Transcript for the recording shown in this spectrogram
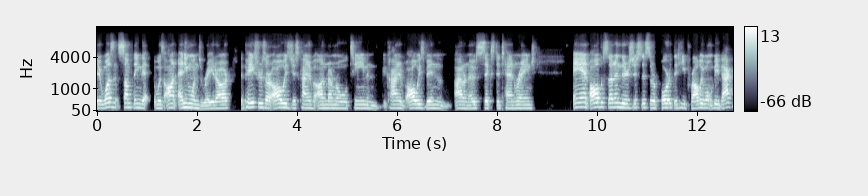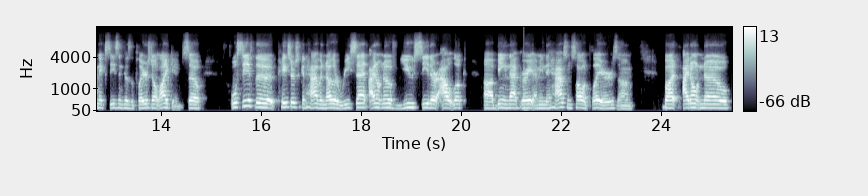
it wasn't something that was on anyone's radar. The Pacers are always just kind of an unmemorable team and kind of always been, I don't know, six to 10 range. And all of a sudden, there's just this report that he probably won't be back next season because the players don't like him. So we'll see if the Pacers can have another reset. I don't know if you see their outlook uh, being that great. I mean, they have some solid players. Um, but I don't know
